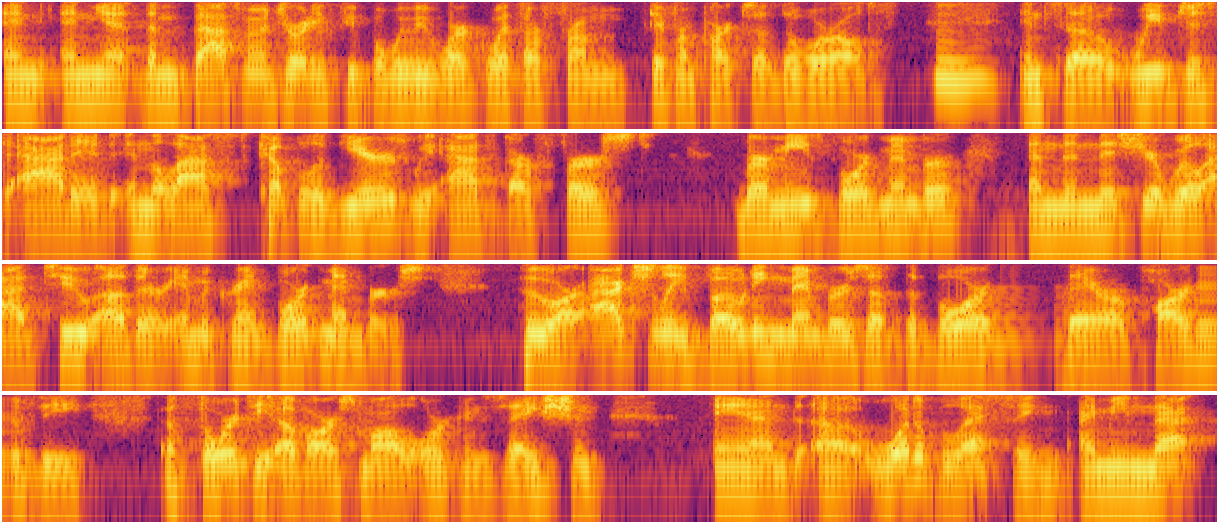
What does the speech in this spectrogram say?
And and yet the vast majority of people we work with are from different parts of the world. Mm-hmm. And so we've just added in the last couple of years, we added our first Burmese board member. And then this year we'll add two other immigrant board members who are actually voting members of the board. They are part of the authority of our small organization. And uh, what a blessing. I mean, that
